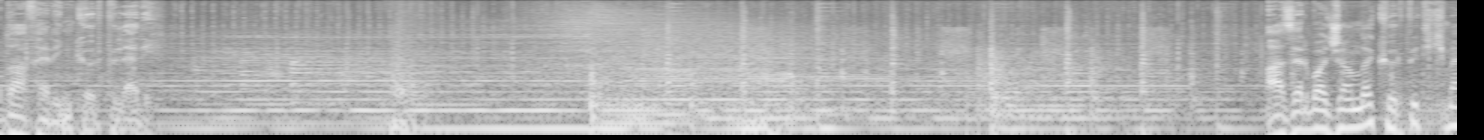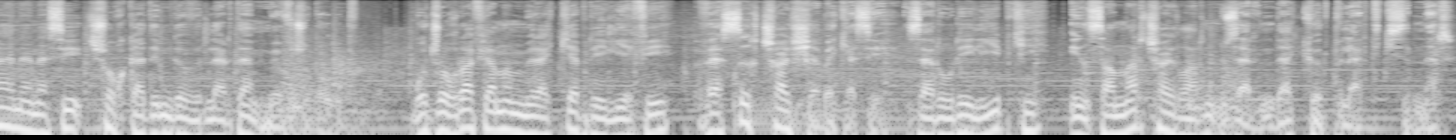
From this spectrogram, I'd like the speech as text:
Xudafərin körpüləri. Azərbaycanda körpü tikmə ənənəsi çox qədim dövrlərdən mövcud olub. Bu coğrafiyanın mürəkkəb relyefi və sıx çay şəbəkəsi zəruri eləyib ki, insanlar çayların üzərində körpülər tiksinlər.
